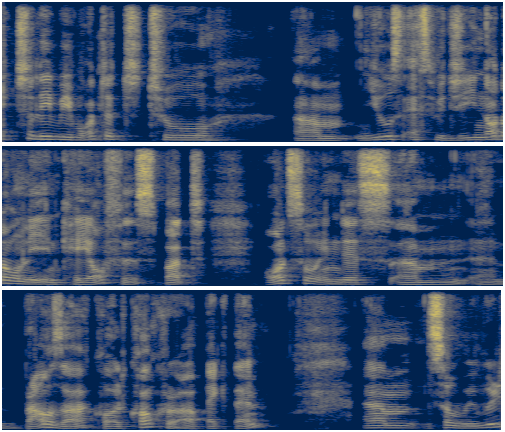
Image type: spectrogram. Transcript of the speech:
actually, we wanted to um, use SVG not only in KOffice but also in this um, uh, browser called Konqueror back then. Um, so we re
